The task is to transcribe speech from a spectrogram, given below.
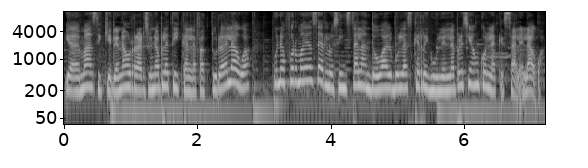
Y además, si quieren ahorrarse una platica en la factura del agua, una forma de hacerlo es instalando válvulas que regulen la presión con la que sale el agua.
